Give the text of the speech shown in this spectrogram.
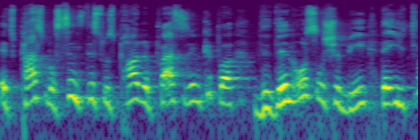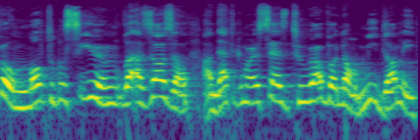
it's possible since this was part of the process of Kippur, the din also should be that you throw multiple se'irim la'azazel. On that, the Gemara says to Rava, no, me dummy.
